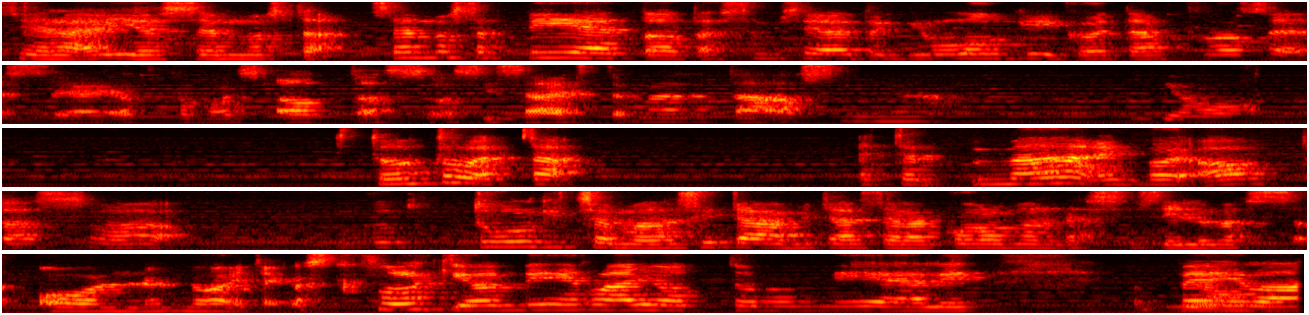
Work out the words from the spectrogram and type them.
siellä ei ole semmoista, semmoista tietoa tai semmoisia jotenkin logiikoita ja prosesseja, jotka vois auttaa sua sisäistämään tätä asiaa. Joo. Tuntuu, että, että mä en voi auttaa sua niinku tulkitsemaan sitä, mitä siellä kolmannessa silmässä on noita, koska mullakin on niin rajoittunut mieli. Peilaa,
